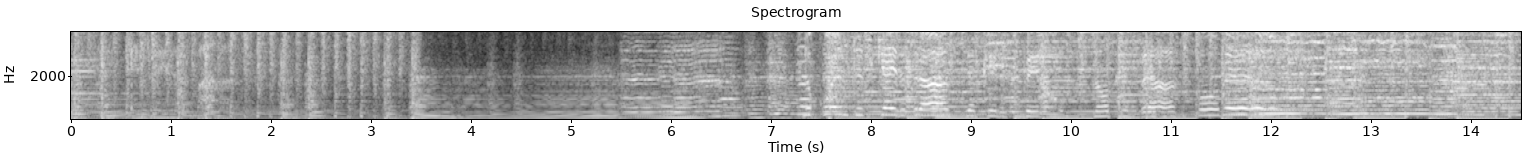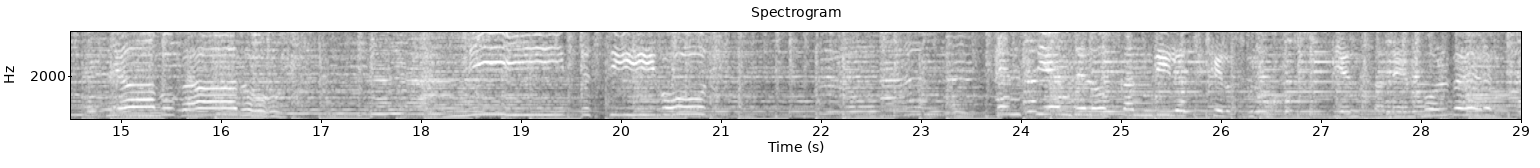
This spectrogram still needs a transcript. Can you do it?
de aquel espejo no tendrás poder. Ni abogados, ni testigos. Enciende los candiles que los brujos piensan envolver.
